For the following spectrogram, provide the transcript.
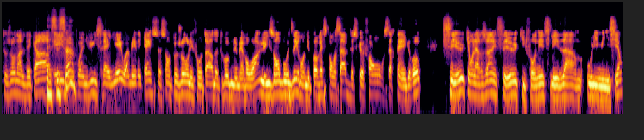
toujours dans le décor. Ben, et d'un point de vue israélien ou américain, ce sont toujours les fauteurs de troubles numéro un. Ils ont beau dire, on n'est pas responsable de ce que font certains groupes c'est eux qui ont l'argent et c'est eux qui fournissent les armes ou les munitions.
